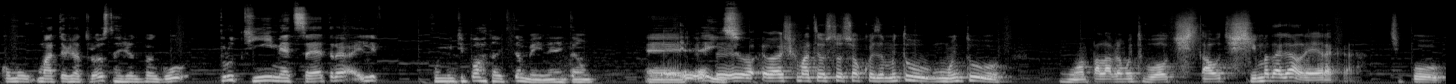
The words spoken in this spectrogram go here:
como o Matheus já trouxe, na região do Bangu, pro time, etc., ele foi muito importante também, né? Então, é, é isso. Eu, eu acho que o Matheus trouxe uma coisa muito, muito. Uma palavra muito boa, a autoestima da galera, cara. Tipo,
